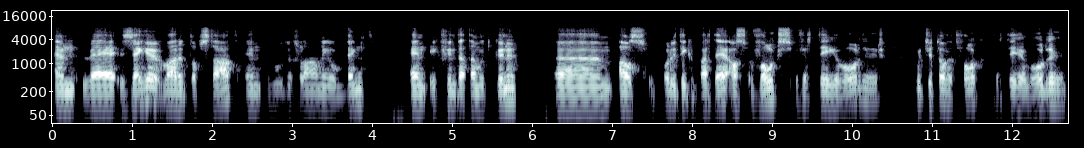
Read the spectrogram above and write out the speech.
En wij zeggen waar het op staat en hoe de Vlaming ook denkt en ik vind dat dat moet kunnen. Ehm, als politieke partij, als volksvertegenwoordiger, moet je toch het volk vertegenwoordigen.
